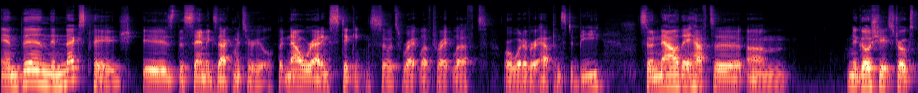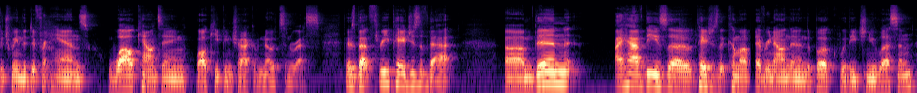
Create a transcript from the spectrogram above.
And then the next page is the same exact material, but now we're adding stickings. So it's right, left, right, left, or whatever it happens to be. So now they have to um, negotiate strokes between the different hands while counting, while keeping track of notes and rests. There's about three pages of that. Um, then I have these uh, pages that come up every now and then in the book with each new lesson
